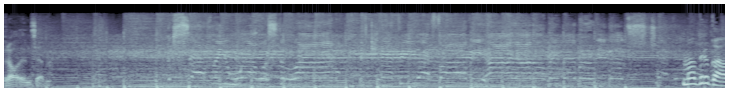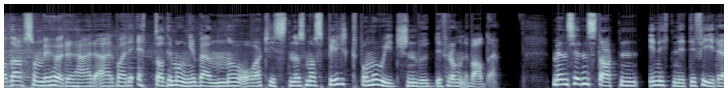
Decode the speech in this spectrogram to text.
fra en scene. Exactly where was the line? Madrugada, som vi hører her, er bare ett av de mange bandene og artistene som har spilt på Norwegian Wood i Frognerbadet. Men siden starten i 1994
